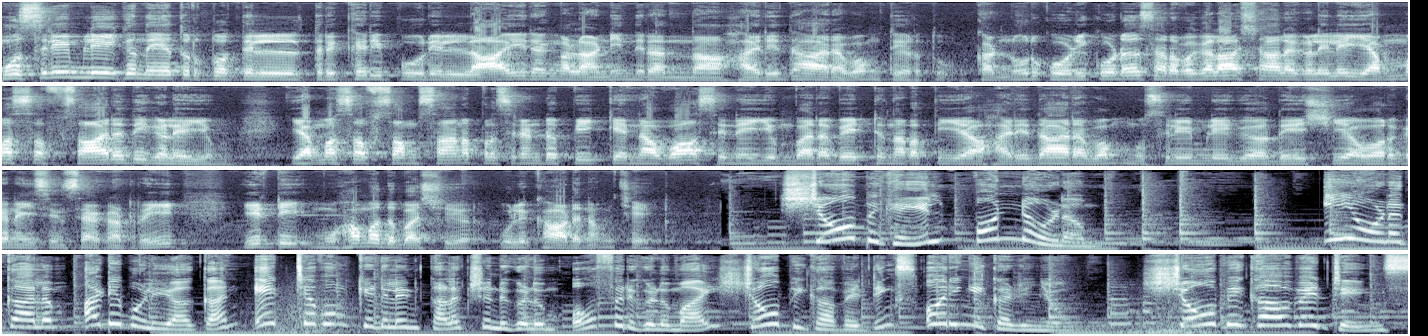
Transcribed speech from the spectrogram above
മുസ്ലിം ലീഗ് നേതൃത്വത്തിൽ തൃക്കരിപ്പൂരിൽ ആയിരങ്ങൾ അണിനിരന്ന ഹരിതാരവം തീർത്തു. കണ്ണൂർ കോഴിക്കോട് സർവകലാശാലകളിലെ എം എസ് എഫ് സാരഥികളെയും എം എസ് എഫ് സംസ്ഥാന പ്രസിഡന്റ് പി കെ നവാസിനെയും വരവേറ്റ് നടത്തിയ ഹരിതാരവം മുസ്ലിം ലീഗ് ദേശീയ organising secretary E T Muhammad Basheer ഉദ്ഘാടനം ചെയ്തു. ശോഭികയിൽ പൊന്നോണം. ഈ ഓണക്കാലം അടിപൊളിയാക്കാൻ ഏറ്റവും കിടലൻ കളക്ഷനുകളും ഓഫറുകളുമായി ശോഭിക വെഡിങ്സ് ഒരുങ്ങിക്കഴിഞ്ഞു. Shobhika Weddings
